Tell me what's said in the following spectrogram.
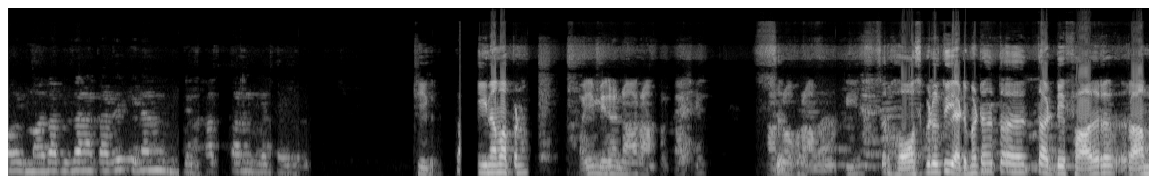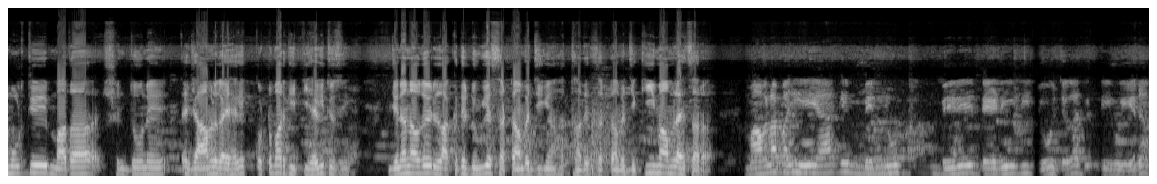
ਔਰ ਮਾਤਾ ਪਿਤਾ ਨਾ ਕਰਦੇ ਇਹਨਾਂ ਨੂੰ ਦਰਖਾਸਤ ਕਰਨ ਦੇ ਚਾਹੀਦਾ ਠੀਕ ਹੈ। ਕੀ ਨਾਮ ਆ ਆਪਣਾ? ਭਾਈ ਮੇਰਾ ਨਾਮ ਰਾਮ ਪ੍ਰਕਾਸ਼ ਹੈ। ਸਨ ਆਫ ਰਾਮ ਮੂਰਤੀ ਹੈ ਸਰ ਹਸਪੀਟਲ ਤੋਂ ਐਡਮਿਟ ਤੁਹਾਡੇ ਫਾਦਰ ਰਾਮ ਮੂਰਤੀ ਮਾਤਾ ਸ਼ਿੰਦੂ ਨੇ ਇਲਜ਼ਾਮ ਲਗਾਏ ਹੈਗੇ ਕੁੱਟਮਾਰ ਕੀਤੀ ਹੈਗੀ ਤੁਸੀਂ ਜਿਨ੍ਹਾਂ ਨਾਲ ਉਹਦੇ ਲੱਕ ਤੇ ਡੂੰਘੀਆਂ ਸੱਟਾਂ ਵੱਜੀਆਂ ਹੱਥਾਂ ਤੇ ਸੱਟਾਂ ਵੱਜੀ ਕੀ ਮਾਮਲਾ ਹੈ ਸਾਰਾ? ਮਾਮਲਾ ਭਾਜੀ ਇਹ ਆ ਕਿ ਮੈਨੂੰ ਮੇਰੇ ਡੈਡੀ ਦੀ ਜੋ ਜਗ੍ਹਾ ਦਿੱਤੀ ਹੋਈ ਹੈ ਨਾ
